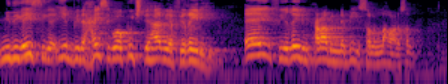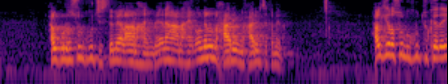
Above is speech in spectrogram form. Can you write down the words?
midigaysiga iyo bidixaysiga waa ku ijtihaadaya fii gayrihi. Ay fii gayri inxiraabi nabiyi sala allahu alay slam halkuu rasuulku ku jeestay meel aan ahayn meelaha aan ahayn oo min almaxaarib maxaaribta ka mid a. Halkii rasuulku ku tukaday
